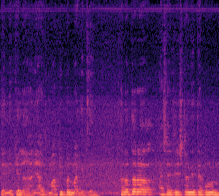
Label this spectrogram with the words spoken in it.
त्यांनी केलं आणि आज माफी पण मागितली. खरं तर अशा ज्येष्ठ नेत्याकडून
